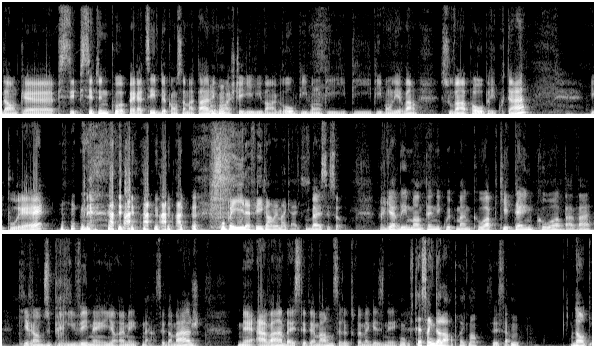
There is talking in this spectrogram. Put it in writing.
Donc, euh, puis c'est, une coopérative de consommateurs. Ils Mhm. vont acheter les livres en gros, puis ils vont, ils vont les revendre. Souvent pas au prix coûtant. Ils pourraient. faut payer la fille quand même à caisse. Ben, c'est ça. Regardez Mountain Equipment Co-op, qui était une coop avant, qui est rendue privée main- euh, maintenant. C'est dommage. Mais avant, ben, si t'étais membre, c'est là que tu peux magasiner. C'était 5 pour être membre. C'est ça. Donc,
